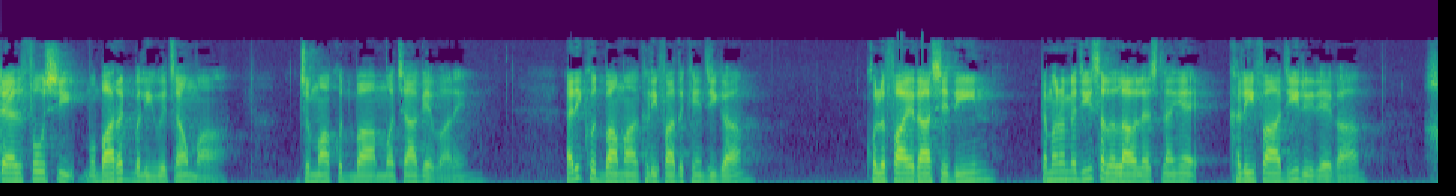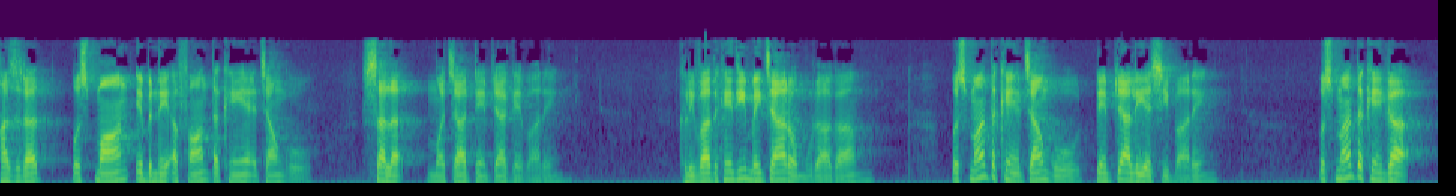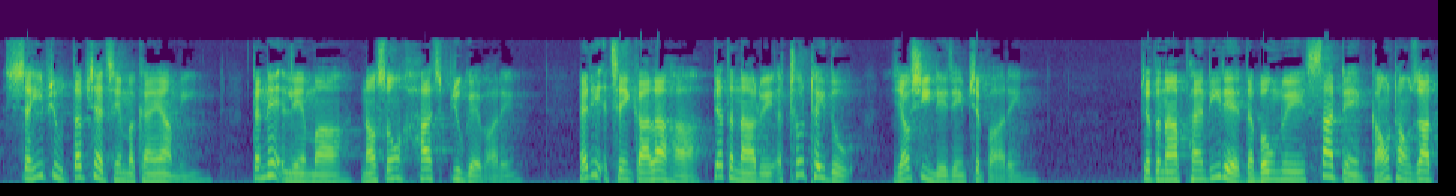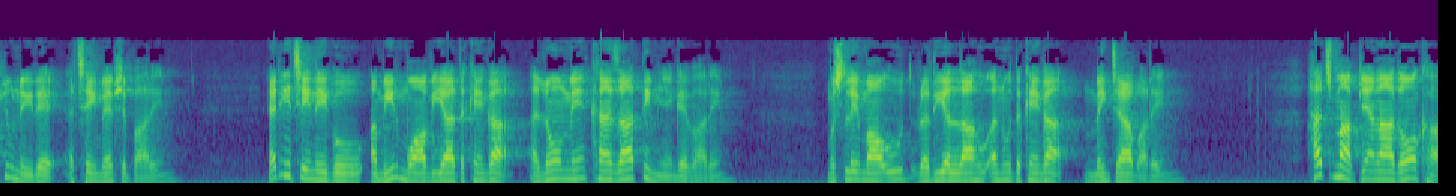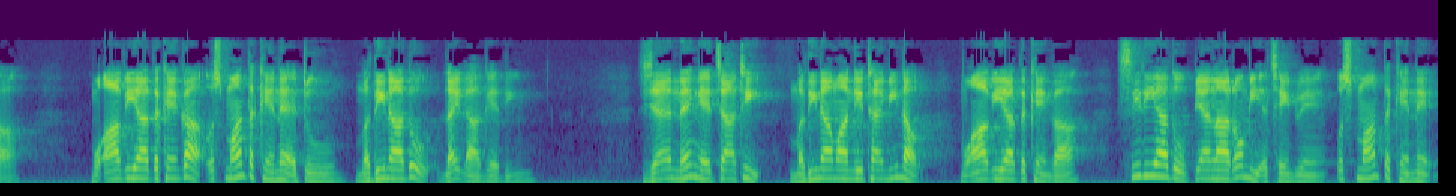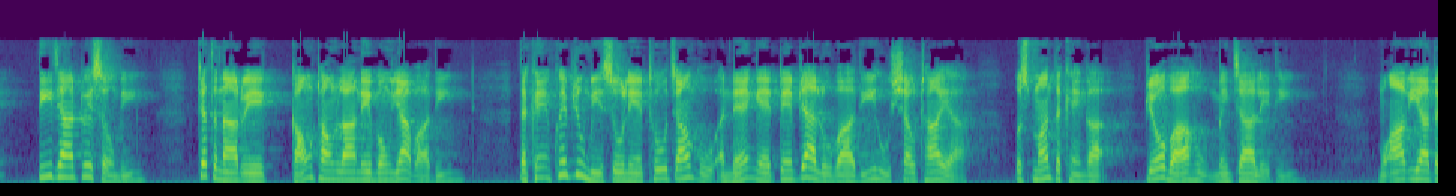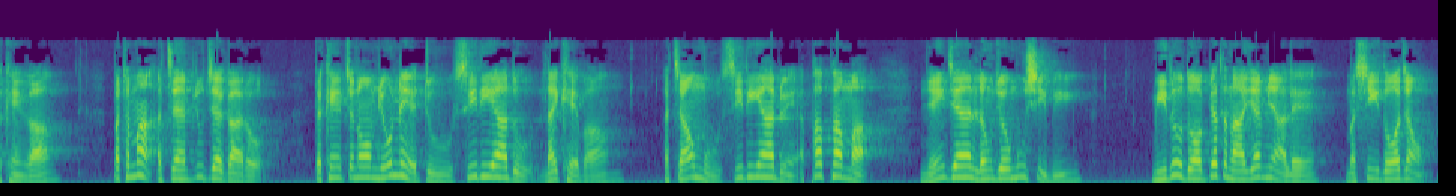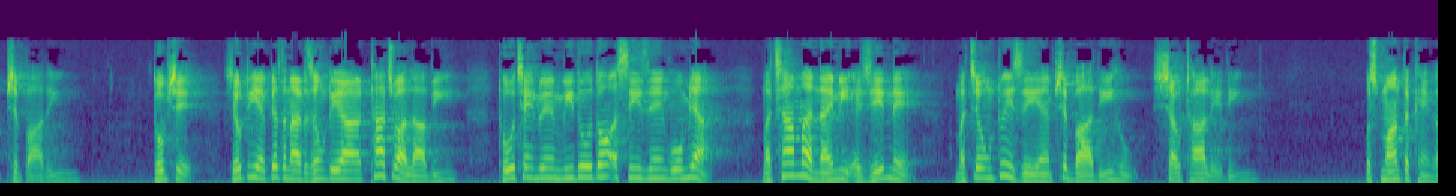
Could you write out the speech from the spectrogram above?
တယ်ဖိုရှိမူဘာရက်ဘလီဝေကျောင်းမှာဂျုမာခွတ်ဘာမွချခဲ့ပါတယ်။အဲဒီခွတ်ဘာမှာခလီဖာတခင်ကြီးကခူလဖိုင်ရာရှီဒီန်တမန်တော်မြတ်ကြီးဆလလောလ္လဟ်အလိုင်းရဲ့ခလီဖာကြီးတွေက Hazrat Usman ibn Affan တခင်ရဲ့အကြောင်းကိုဆက်လက်မွချတင်ပြခဲ့ပါတယ်။ ခလီဖာတခင်ကြီးမိန့်ကြားတော်မူတာကဥစမန်တခင်အကြောင်းကို တင်ပြလျက်ရှိပါတယ်။ဥစမန်တခင်ကရှဟီဖြူတပ်ဖြတ်ခြင်းမခံရမီတနှစ်အလင်းမှာနောက်ဆုံးဟတ်ပြုခဲ့ပါတယ်။အဲ့ဒီအချိန်ကာလဟာပြဿနာတွေအထွတ်ထိပ်သို့ရောက်ရှိနေခြင်းဖြစ်ပါတယ်။ပြဿနာဖန်တီးတဲ့သဘုံတွေစတင်ခေါင်းထောင်စားပြုနေတဲ့အချိန်ပဲဖြစ်ပါတယ်။အဲ့ဒီအချိန်တွေကိုအမီရ်မွာဗီယာတခင်ကအလွန်မင်းခံစားသိမြင်ခဲ့ပါတယ်။ မွတ်စလင်မာဦးရဒီအလာဟူအန်ဟူတခင်ကမိန့်ကြားပါတယ်ဟဂျ်မှပြန်လာသောအခါမူအာဗီယာတခင်ကအစ္စမန်တခင်နဲ့အတူမဒီနာသို့လိုက်လာခဲ့သည်ရန်နဲ့ငယ်ချာထိမဒီနာမှာနေထိုင်ပြီးနောက်မူအာဗီယာတခင်ကစီးရီးယားသို့ပြန်လာတော့မည့်အချိန်တွင်အစ္စမန်တခင်နှင့်တီးခြားတွေ့ဆုံပြီးပြဿနာတွေခေါင်းထောင်လာနေပုံရပါသည် တခင်ခွင့်ပြုမိဆိုလျင်ထိုအကြောင်းကိုအနှဲငယ်တင်ပြလိုပါသည်ဟုလျှောက်ထားရာဥစမန်တခင်က ပြောပါဟုမိန့်ကြားလေသည်မူအာဗီယာတခင်က ပထမအကြံပြုချက်ကတော့တခင်ကျွန်တော်မျိုးနဲ့အတူစီးရီးယားသို့လိုက်ခဲ့ပါအကြောင်းမူစီးရီးယားတွင် အဖက်ဖက်မှငြိမ်းချမ်းလုံခြုံမှုရှိပြီးမိတို့သော ပြဿနာရက်မြလည်းမရှိသောကြောင့်ဖြစ်ပါသည်တို့ဖြစ်ရုတ်တရက်ပြဿနာတစုံတရာထကြွလာပြီး ထိုချိန်တွင်မိတို့သောအစီအစဉ်ကိုမျှမချမှတ်နိုင်မည့်အရေးနှင့်မကြုံတွေ့စေရန်ဖြစ်ပါသည်ဟုလျှောက်ထားလေသည်ဥစမန်တခင်က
